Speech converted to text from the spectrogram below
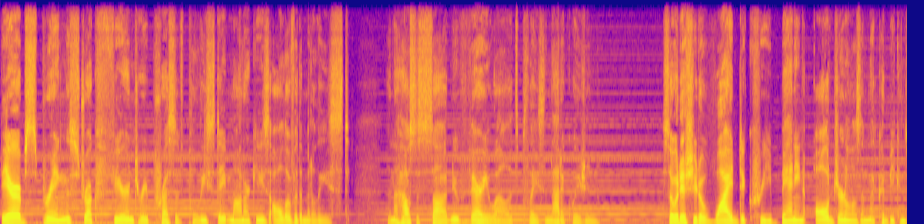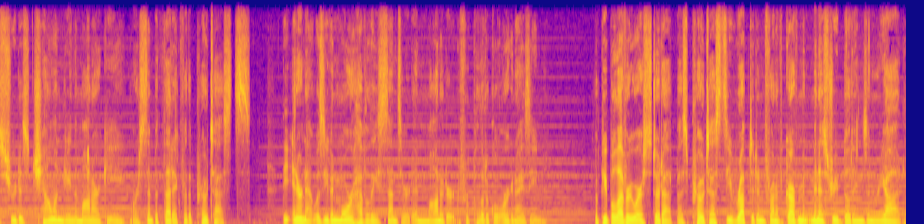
The Arab Spring struck fear into repressive police state monarchies all over the Middle East, and the House of Saud knew very well its place in that equation so it issued a wide decree banning all journalism that could be construed as challenging the monarchy or sympathetic for the protests. The internet was even more heavily censored and monitored for political organizing. But people everywhere stood up as protests erupted in front of government ministry buildings in Riyadh,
